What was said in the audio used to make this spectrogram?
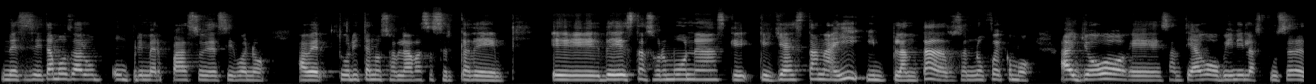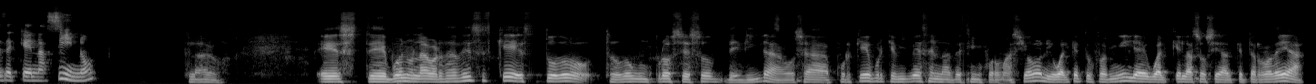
necesitamos dar un, primer paso y decir, bueno, a ver, tú ahorita nos hablabas acerca de, eh, de estas hormonas que, que, ya están ahí implantadas, o sea, no fue como, ay, yo, eh, Santiago, vine y las puse desde que nací, ¿no? Claro. Este, bueno, la verdad es, es que es todo, todo un proceso de vida, o sea, ¿por qué? Porque vives en la desinformación, igual que tu familia, igual que la sociedad que te rodea.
